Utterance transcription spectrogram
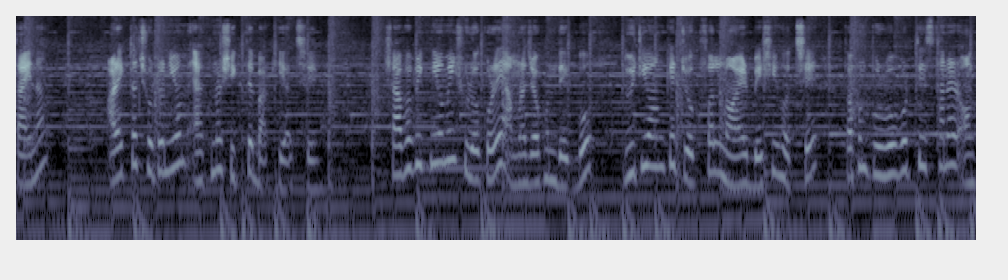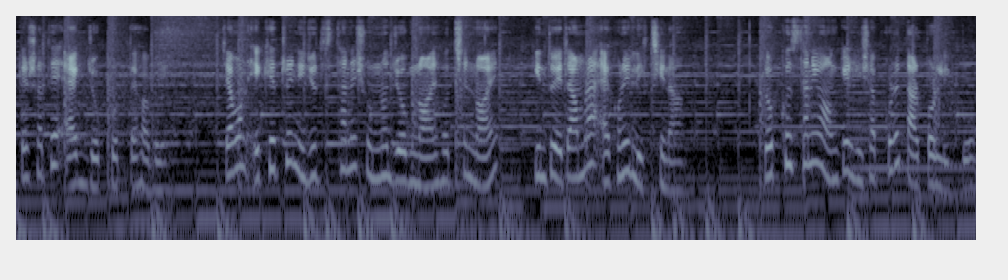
তাই না? আরেকটা ছোট নিয়ম এখনও শিখতে বাকি আছে। স্বাভাবিক নিয়মেই শুরু করে আমরা যখন দেখব দুইটি অঙ্কের যোগফল নয়ের বেশি হচ্ছে, তখন পূর্ববর্তী স্থানের অঙ্কের সাথে এক যোগ করতে হবে। যেমন এক্ষেত্রে নিযুত স্থানে শূন্য যোগ নয় হচ্ছে নয় কিন্তু এটা আমরা এখনই লিখছি না। লক্ষ্যস্থানীয় অঙ্কের হিসাব করে তারপর লিখব।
